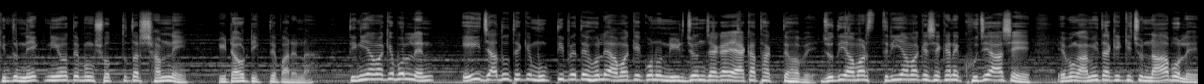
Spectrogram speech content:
কিন্তু নেক নিয়ত এবং সত্যতার সামনে এটাও টিকতে পারে না। তিনি আমাকে বললেন, এই জাদু থেকে মুক্তি পেতে হলে আমাকে কোনো নির্জন জায়গায় একা থাকতে হবে। যদি আমার স্ত্রী আমাকে সেখানে খুঁজে আসে এবং আমি তাকে কিছু না বলে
